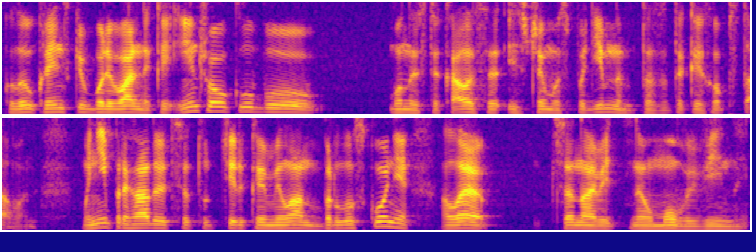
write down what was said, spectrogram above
коли українські вболівальники іншого клубу. Вони стикалися із чимось подібним та за таких обставин. Мені пригадується тут тільки Мілан Берлусконі, але це навіть не умови війни.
